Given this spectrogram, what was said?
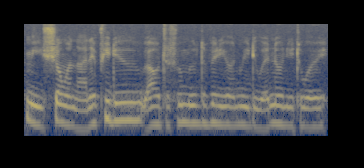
me showing that. If you do, I'll just remove the video and redo it, no need to worry.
